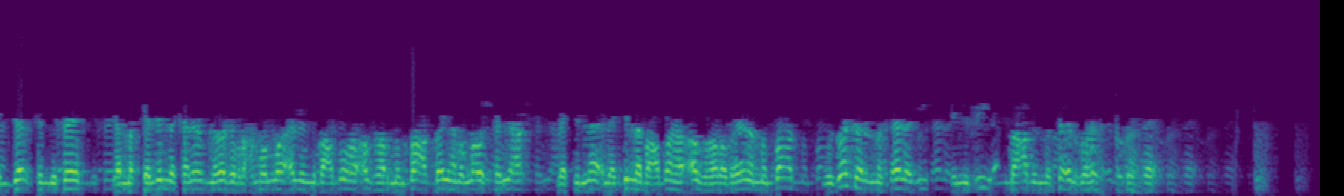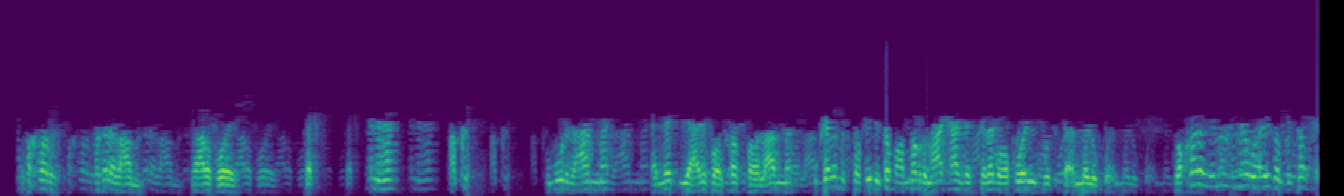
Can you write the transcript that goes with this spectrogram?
الدرس اللي فات لما اتكلمنا كلام ابن رجب رحمه الله قال إن بعضها أظهر من بعض بين الله الشريعة لكن لكن بعضها أظهر بيانا من بعض. وذكر المسألة دي إن في بعض المسائل ظاهرة. فخر فخر العامة تعرفوا إيش منها الأمور العامة التي يعرفها الخاصة والعامة. وكلام الصفيدي طبعا مر معاك عايزك تراجعه كويس وتتأمله كويس. وقال الإمام النووي أيضا في شرح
